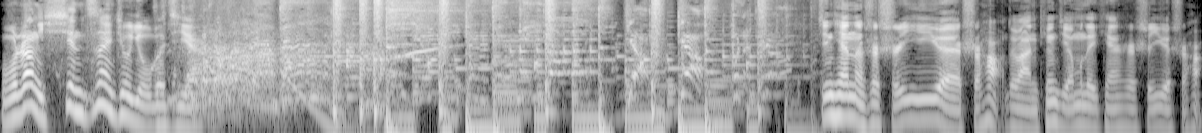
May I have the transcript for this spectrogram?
我让你现在就有个劫。”今天呢是十一月十号，对吧？你听节目那天是十一月十号，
